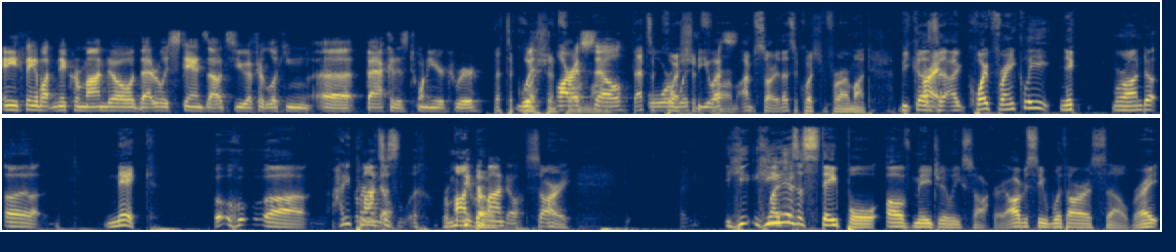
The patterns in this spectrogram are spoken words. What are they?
anything about Nick Rimando that really stands out to you after looking uh, back at his 20 year career? That's a question for RSL Armand. That's a question with the US? Armand. I'm sorry, that's a question for Armand because All right. I, quite frankly, Nick Miranda, uh, Nick, uh, uh, how do you pronounce Romando. his Romando? Romando. Sorry. He he Legend. is a staple of Major League Soccer. Obviously with RSL, right?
